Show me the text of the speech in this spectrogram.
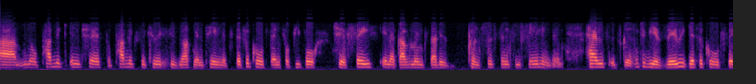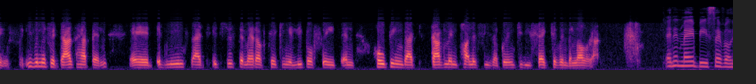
um, you know, public interest or public security is not maintained, it's difficult then for people to have faith in a government that is consistently failing them. Hence, it's going to be a very difficult thing. So even if it does happen, it, it means that it's just a matter of taking a leap of faith and hoping that government policies are going to be effective in the long run. And it may be several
